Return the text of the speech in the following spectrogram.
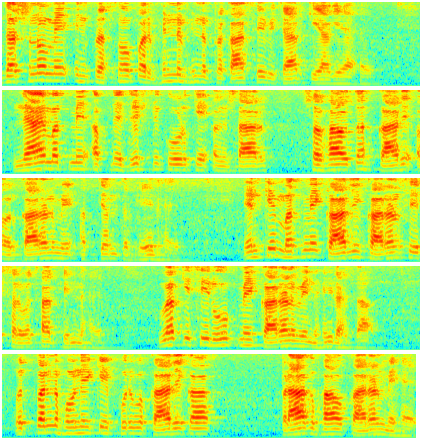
दर्शनों में इन प्रश्नों पर भिन्न भिन्न प्रकार से विचार किया गया है। न्याय मत में अपने दृष्टिकोण के अनुसार स्वभावतः कार्य और कारण में अत्यंत भेद है। इनके मत में कार्य कारण से सर्वथा भिन्न है। वह किसी रूप में कारण में नहीं रहता। उत्पन्न होने के पूर्व कार्य का प्राग भाव कारण में है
